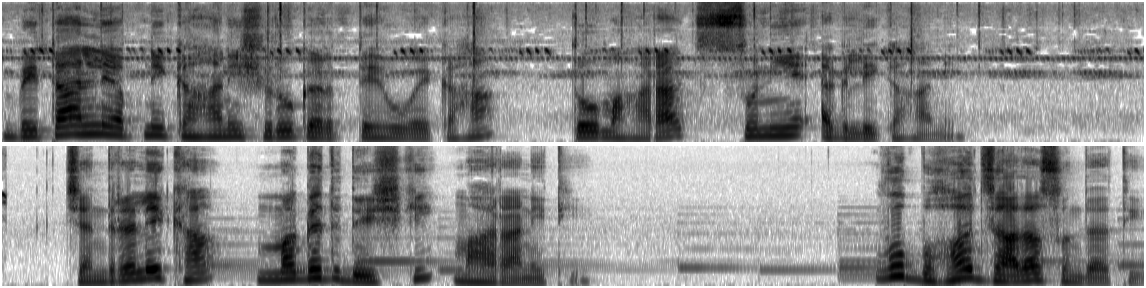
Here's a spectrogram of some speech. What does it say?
बेताल ने अपनी कहानी शुरू करते हुए कहा तो महाराज, सुनिए अगली कहानी। चंद्रलेखा मगध देश की महारानी थी। वो बहुत ज़्यादा सुंदर थी।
